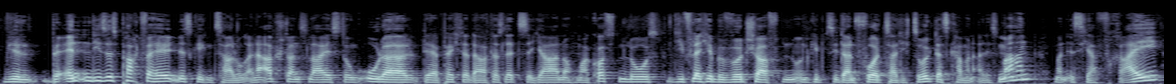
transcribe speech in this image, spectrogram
wir beenden dieses Pachtverhältnis gegen Zahlung einer Abstandsleistung oder der Pächter darf das letzte Jahr nochmal kostenlos die Fläche bewirtschaften und gibt sie dann vorzeitig zurück. Das kann man alles machen. Man ist ja frei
